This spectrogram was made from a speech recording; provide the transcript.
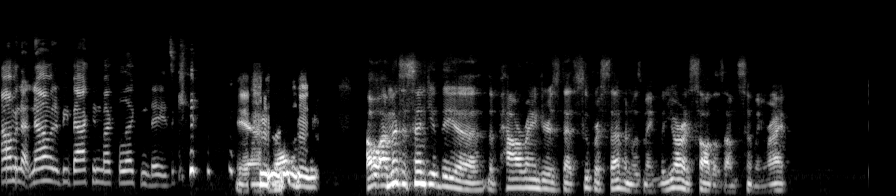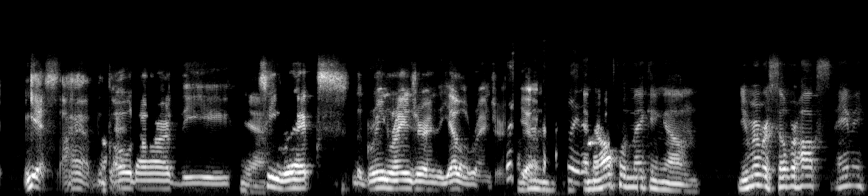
I'm gonna now. I'm gonna be back in my collecting days again. yeah. oh, I meant to send you the uh the Power Rangers that Super Seven was making, but you already saw those, I'm assuming, right? yes, I have the Okay. Goldar, the Yeah. T-Rex, the Green Ranger, and the Yellow Ranger. Listen, Yeah. And, and they're also making um do you remember Silverhawks, Amy?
